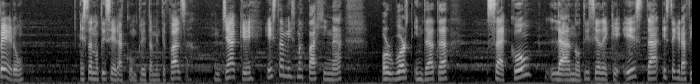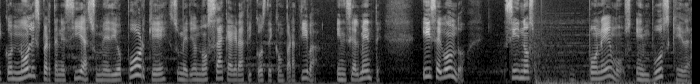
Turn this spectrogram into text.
Pero esta noticia era completamente falsa, ya que esta misma página, World in Data, sacó la noticia de que esta, este gráfico no les pertenecía a su medio porque su medio no saca gráficos de comparativa inicialmente. Y segundo, si nos ponemos en búsqueda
